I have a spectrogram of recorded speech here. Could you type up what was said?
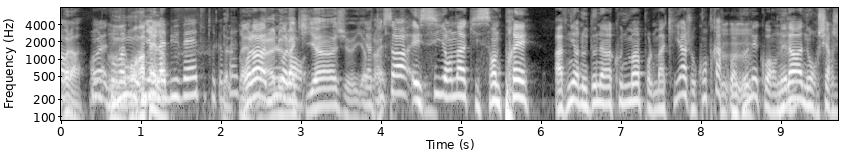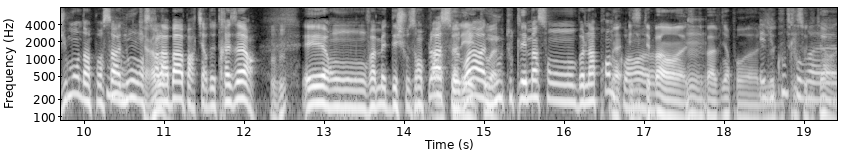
voilà. voilà. Ouais, on on rappelle. venir la buvette ou truc comme Il y a ça. Voilà, Bah, nous, le alors, maquillage, il y a y a plein tout de ça. Et s'il y en a qui se sentent prêts à venir nous donner un coup de main pour le maquillage, au contraire, quoi, venez. Quoi. On est là, nous, on recherche du monde hein, pour ça. Nous, on sera là-bas à partir de 13h. Mhm. Et on va mettre des choses en place. Installer Voilà, ouais. nous, toutes les mains sont bonnes à prendre. Ouais. N'hésitez pas, hein, Mm. pas à venir pour euh, Et du coup, pour, euh,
